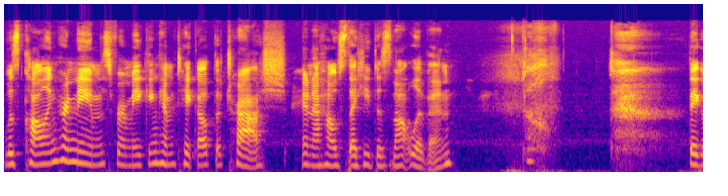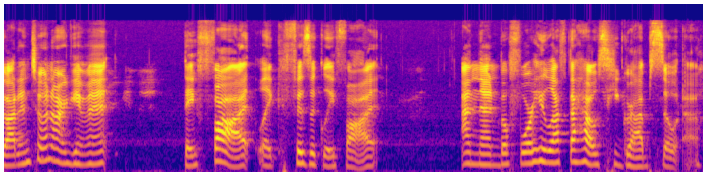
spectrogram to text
was calling her names for making him take out the trash in a house that he does not live in. They got into an argument. They fought, like physically fought. And then before he left the house, he grabbed soda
